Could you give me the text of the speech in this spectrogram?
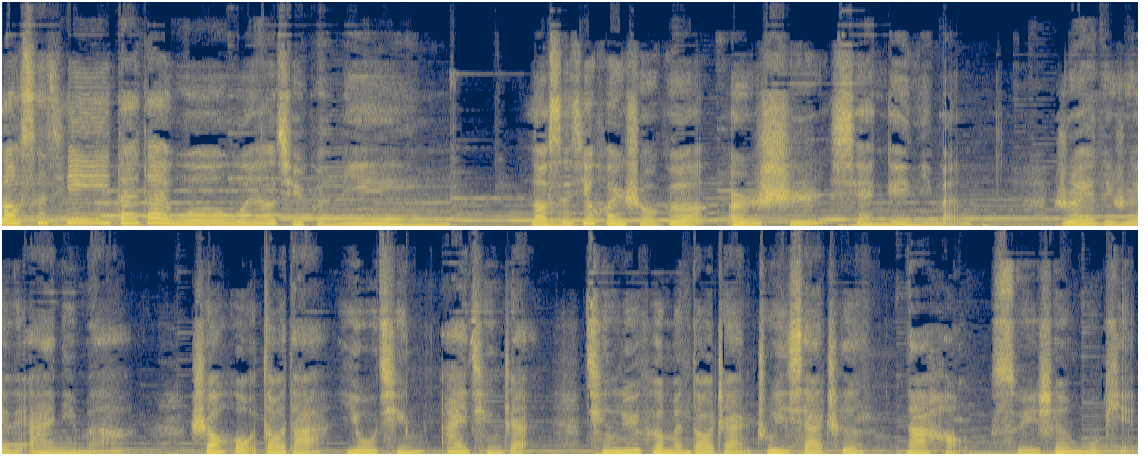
老司机带带我，我要去昆明。老司机换首歌，儿时献给你们，really really 爱你们啊！稍后到达友情爱情站，请旅客们到站注意下车，拿好随身物品。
